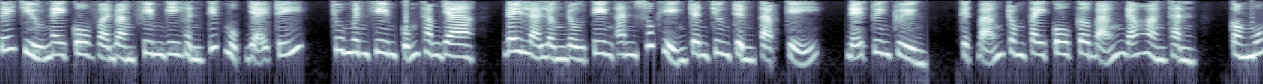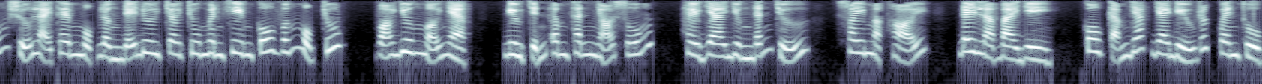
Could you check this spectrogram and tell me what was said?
xế chiều nay cô và đoàn phim ghi hình tiết mục giải trí, Chu Minh Khiêm cũng tham gia. Đây là lần đầu tiên anh xuất hiện trên chương trình tạp kỹ, để tuyên truyền, kịch bản trong tay cô cơ bản đã hoàn thành, còn muốn sửa lại thêm một lần để đưa cho Chu Minh Khiêm cố vấn một chút, Võ Dương mở nhạc, điều chỉnh âm thanh nhỏ xuống, hề gia dừng đánh chữ, xoay mặt hỏi, đây là bài gì, cô cảm giác giai điệu rất quen thuộc,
